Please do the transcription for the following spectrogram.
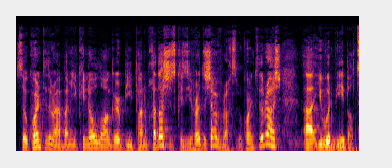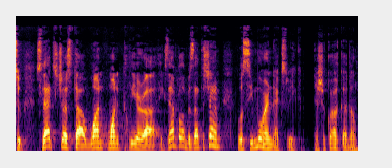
So according to the Rambam, you can no longer be panim chadashes because you heard the sheva brachas. According to the Rosh, uh, you would be able to. So that's just uh, one one clear uh, example. And Bezat Hashem, we'll see more next week. Yeshua Gadol.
